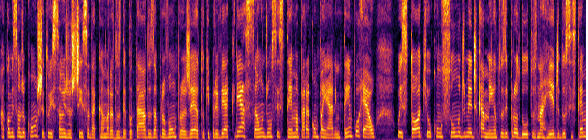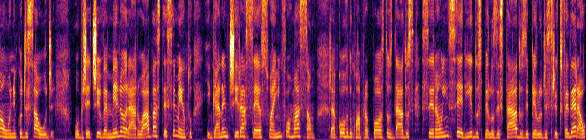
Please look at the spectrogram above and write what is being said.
A Comissão de Constituição e Justiça da Câmara dos Deputados aprovou um projeto que prevê a criação de um sistema para acompanhar em tempo real o estoque e o consumo de medicamentos e produtos na rede do Sistema Único de Saúde. O objetivo é melhorar o abastecimento e garantir acesso à informação. De acordo com a proposta, os dados serão inseridos pelos estados e pelo Distrito Federal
